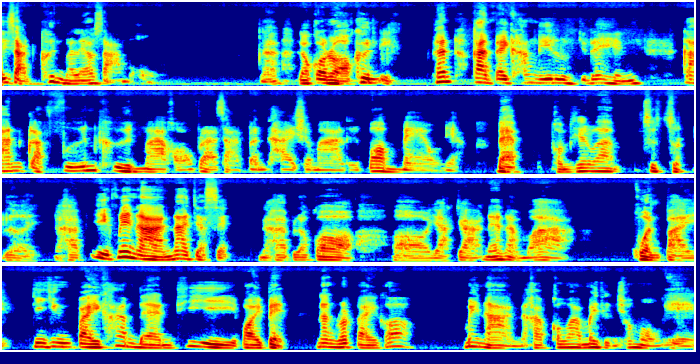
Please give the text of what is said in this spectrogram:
ธิสัตว์ขึ้นมาแล้วสามองค์นะแล้วก็รอขึ้นอีก เพราะฉะนั้นการไปครั้งนี้ลุงจะได้เห็นการกลับฟื้นคืนมาของปราสาทบรรทายชมาหรือป้อมแมวเนี่ยแบบผมเชื่อว่าสุดๆเลยนะครับ อีกไม่นานน่าจะเสร็จนะครับ แล้วก็อยากจะแนะนำว่าควรไป จริงๆ ไปข้ามแดนที่ปอยเป็ด นั่งรถไปก็ไม่นานนะครับเพราะว่าไม่ถึงชั่วโมงเอง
